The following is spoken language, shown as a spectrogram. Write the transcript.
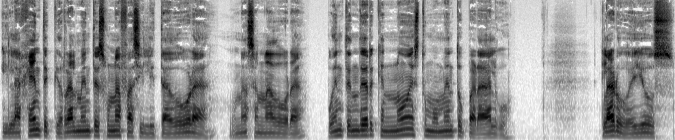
Y la gente que realmente es una facilitadora, una sanadora, puede entender que no es tu momento para algo. Claro, ellos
